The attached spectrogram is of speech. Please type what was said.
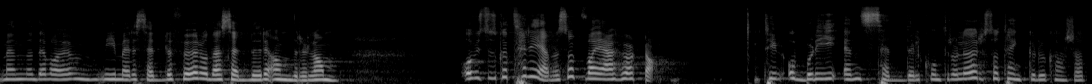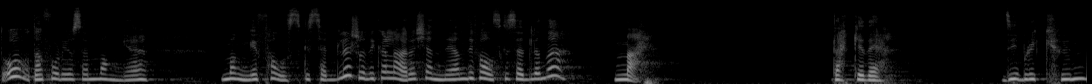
men det var jo mye mer sedler før, og det er sedler i andre land. Og hvis du skal trenes opp, hva jeg har hørt, da, til å bli en seddelkontrollør, så tenker du kanskje at å, da får du jo se mange, mange falske sedler, så de kan lære å kjenne igjen de falske sedlene. Nei. Det er ikke det. De blir kun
